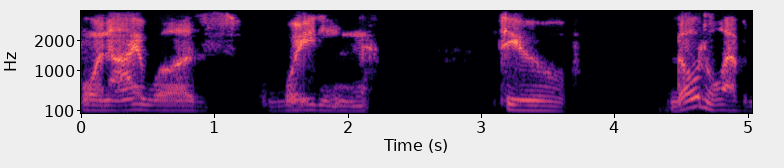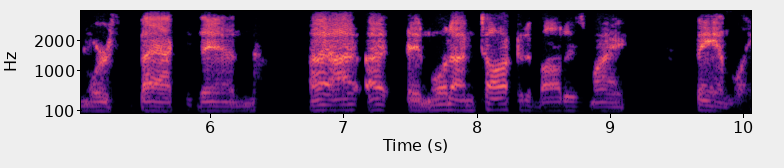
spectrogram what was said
when I was waiting to go to Leavenworth back then, I, I, and what I'm talking about is my family,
